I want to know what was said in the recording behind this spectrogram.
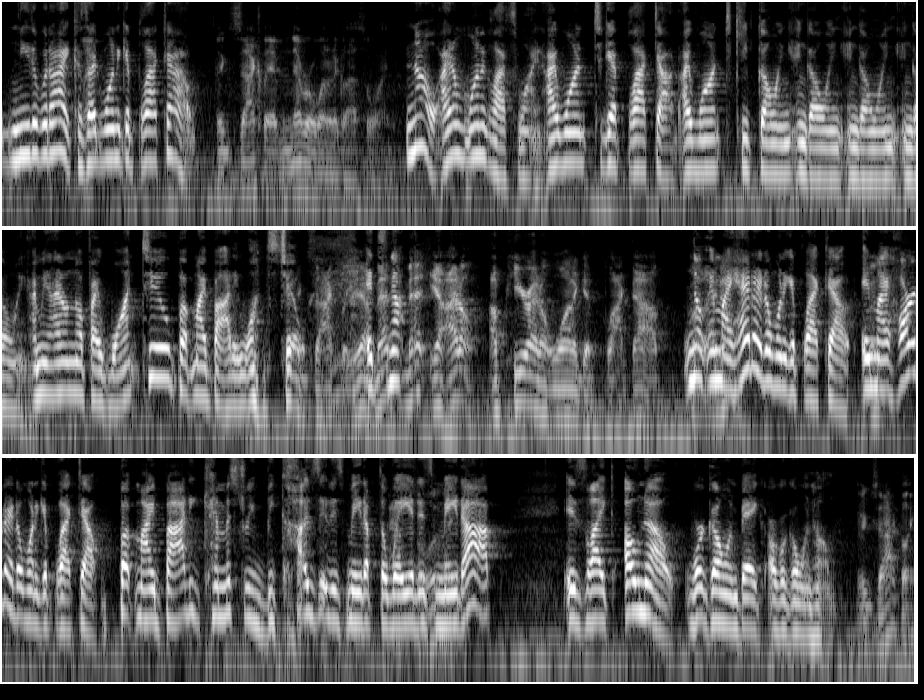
Neither would I because I'd want to get blacked out. Exactly. I've never wanted a glass of wine. No, I don't want a glass of wine. I want to get blacked out. I want to keep going and going and going and going. I mean, I don't know if I want to, but my body wants to. Exactly. Yeah. It's Met- not. met- yeah. I don't. Up here, I don't want to get blacked out. No, in my head, I don't want to get blacked out. In my heart, I don't want to get blacked out. But my body chemistry, because it is made up the way it is made up, is like, oh no, we're going big or we're going home. Exactly.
